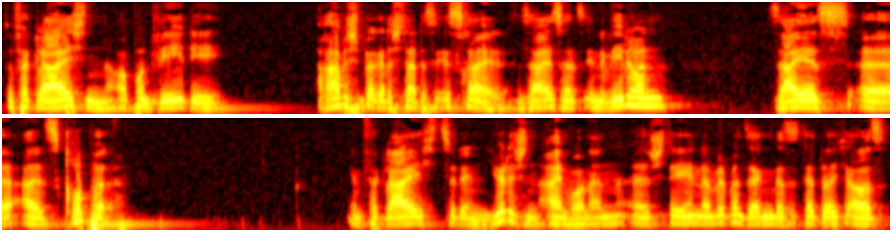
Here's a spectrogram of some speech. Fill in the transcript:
zu vergleichen, ob und wie die arabischen Bürger des Staates Israel, sei es als Individuen, sei es äh, als Gruppe, im Vergleich zu den jüdischen Einwohnern äh, stehen, dann wird man sagen, dass es da durchaus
